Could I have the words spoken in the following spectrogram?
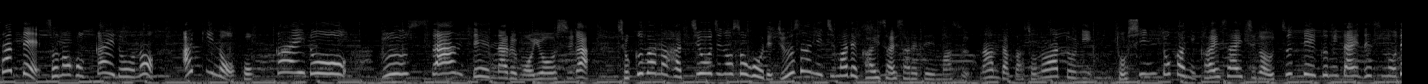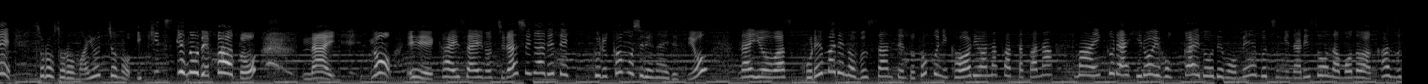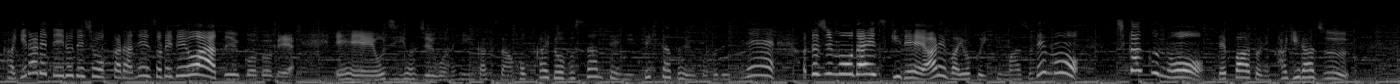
さてその北海道の秋の北海道物産展なる催しが職場の八王子のそごうで13日まで開催されています。なんだかその後に都心とかに開催地が移っていくみたいですのでそろそろマユッチョの行きつけのデパート？ないの、えー開催のチラシが出てくるかもしれないですよ。内容はこれまでの物産展と特に変わりはなかったかな。まあいくら広い北海道でも名物になりそうなものは数限られているでしょうからね。それではということで、えー、おじ45の品格さん北海道物産展に行ってきたということですね。私も大好きであればよく行きます。でも近くのデパートに限らず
